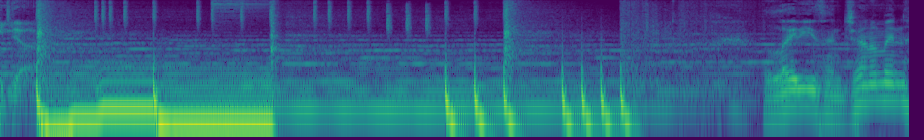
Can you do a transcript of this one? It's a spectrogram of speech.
Eda. Ladies and gentlemen,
